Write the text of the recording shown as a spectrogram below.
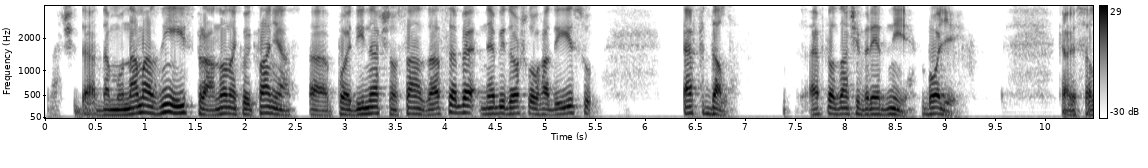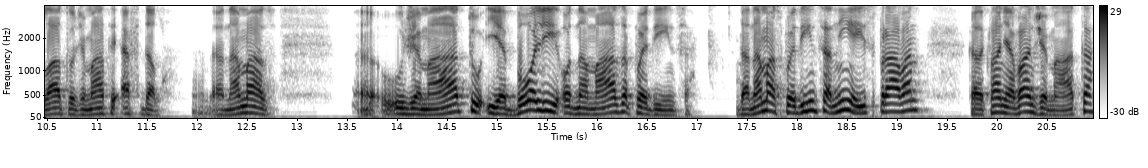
Znači, da, da mu namaz nije ispravan, onaj koji klanja uh, pojedinačno, sam za sebe, ne bi došlo u hadisu efdal. Efdal znači vrednije, bolje. Kaže, je salatu džemati efdal. Da namaz e, u džematu je bolji od namaza pojedinca. Da namaz pojedinca nije ispravan kada klanja van džemata,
